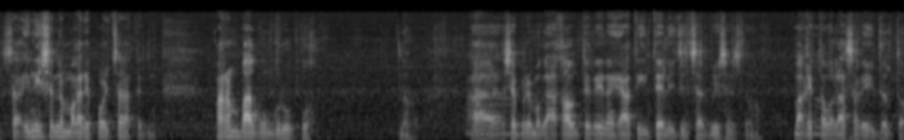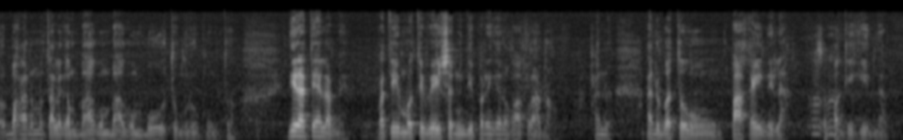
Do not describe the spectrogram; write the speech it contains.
sa initial ng mga report sa akin, parang bagong grupo. No? Ah, Siyempre, mag-accounting rin ang ating intelligence services. No? Bakit nawala sa radar to? Baka naman talagang bagong-bagong buo itong grupong to. Hindi natin alam eh. Pati motivation, hindi pa rin ganun kaklaro. Ano, ano ba itong pakay nila sa pagkikidnap?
